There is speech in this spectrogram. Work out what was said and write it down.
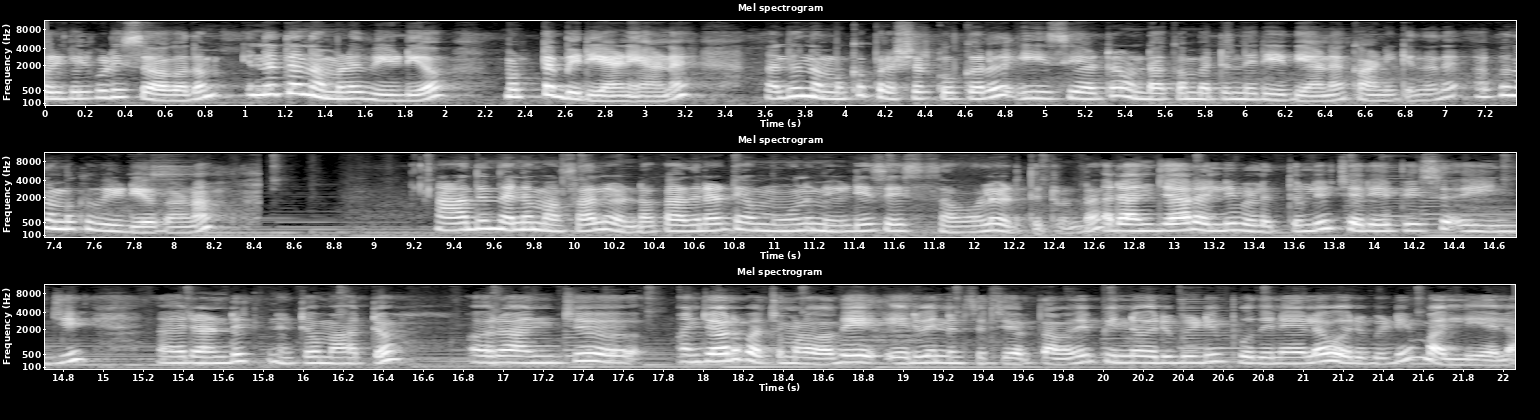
ഒരിക്കൽ കൂടി സ്വാഗതം. ഇന്നത്തെ നമ്മുടെ വീഡിയോ മുട്ട ബിരിയാണിയാണ്. അത് നമുക്ക് പ്രഷർ കുക്കറിൽ ഈസി ആയിട്ട് ഉണ്ടാക്കാൻ പറ്റുന്ന രീതിയാണ് കാണിക്കുന്നത്. അപ്പോൾ നമുക്ക് വീഡിയോ കാണാം. ആദ്യം തന്നെ മസാല ഉണ്ടാക്കാം. അതിനായിട്ട് ഞാൻ മൂന്ന് മീഡിയം സൈസ് സവാള എടുത്തിട്ടുണ്ട്. ഒരു അഞ്ചാറ് അല്ലി വെളുത്തുള്ളി ചെറിയ പീസ് ഇഞ്ചി രണ്ട് ടൊമാറ്റോ ഒരു അഞ്ച് അഞ്ചാറ് പച്ചമുളക്. അത് എരിവിനനുസരിച്ച് ചേർത്താൽ മതി. പിന്നെ ഒരു പിടി പുതിനയില ഒരു പിടി മല്ലിയില.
